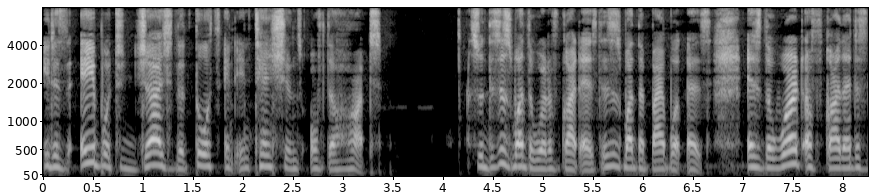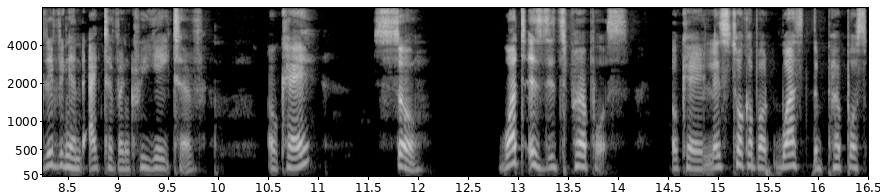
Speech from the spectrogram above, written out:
It is able to judge the thoughts and intentions of the heart. So this is what the word of God is. This is what the Bible is. Is the word of God that is living and active and creative. Okay? So, what is its purpose? Okay, let's talk about what's the purpose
